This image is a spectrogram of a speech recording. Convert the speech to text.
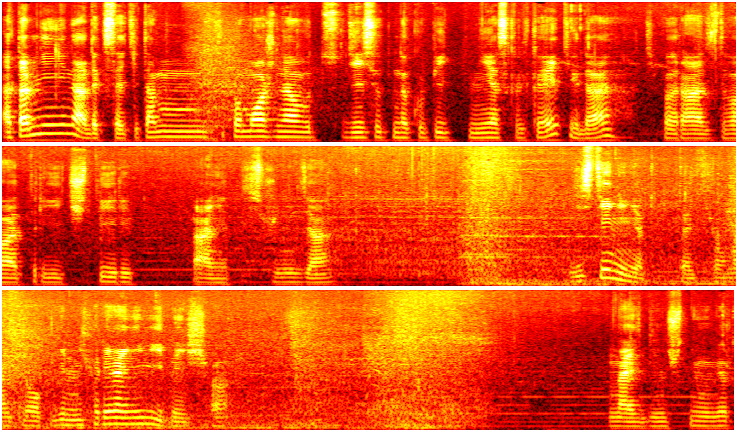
а там мне не надо, кстати. Там, типа, можно вот здесь вот накупить несколько этих, да? Типа, раз, два, три, четыре. А, нет, здесь уже нельзя. Здесь тени нет. Так, ё-моё, блин, ни хрена не видно еще. Nice, блин, чуть не умер.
